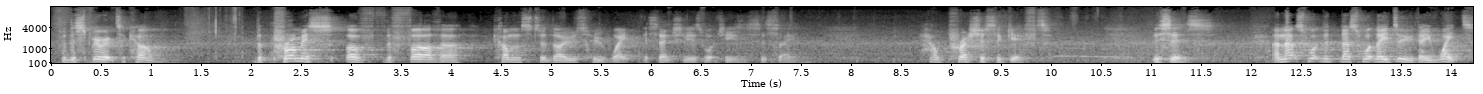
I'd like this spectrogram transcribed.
for the Spirit to come. The promise of the Father comes to those who wait, essentially, is what Jesus is saying. How precious a gift this is. And that's what, the, that's what they do, they wait.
